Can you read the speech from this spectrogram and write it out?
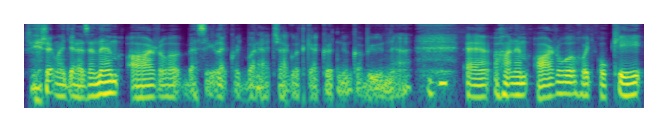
félre magyarázza, nem arról beszélek, hogy barátságot kell kötnünk a bűnnel, uh-huh. eh, hanem arról, hogy oké, okay,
